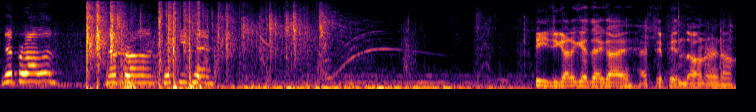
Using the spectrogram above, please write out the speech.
no problem. No problem. Take your time. Pete, you gotta get that guy I actually pinned down right now.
